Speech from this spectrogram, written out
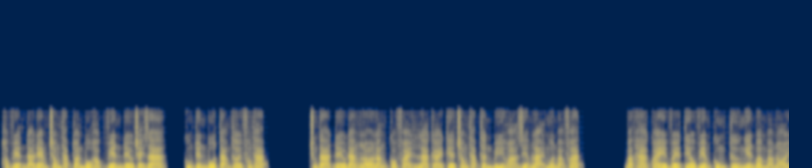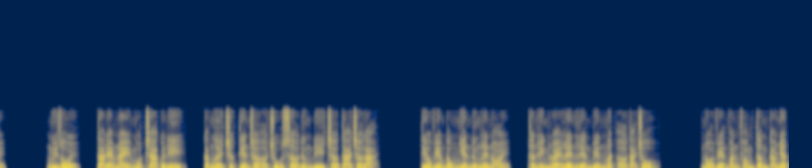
Học viện đã đem trong tháp toàn bộ học viên đều chạy ra, cũng tuyên bố tạm thời phong tháp. Chúng ta đều đang lo lắng có phải là cái kia trong tháp thần bí hỏa diễm lại muốn bạo phát. Bác Hà quay về tiêu viêm cùng tử nghiên bẩm báo nói. Nguy rồi, ta đem này một cha quên đi, các ngươi trước tiên chờ ở trụ sở đừng đi chờ ta trở lại. Tiêu viêm bỗng nhiên đứng lên nói, thân hình lóe lên liền biến mất ở tại chỗ. Nội viện văn phòng tầng cao nhất.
